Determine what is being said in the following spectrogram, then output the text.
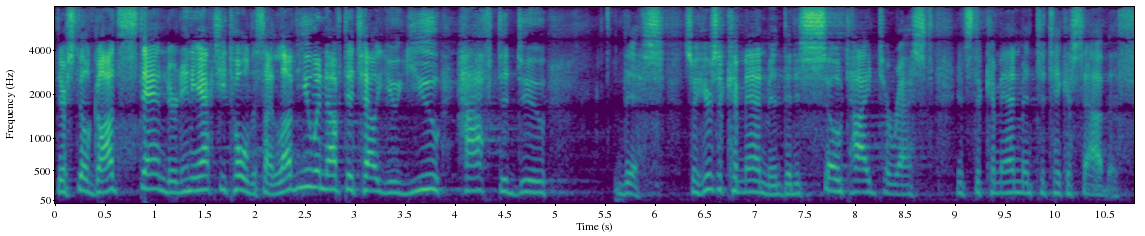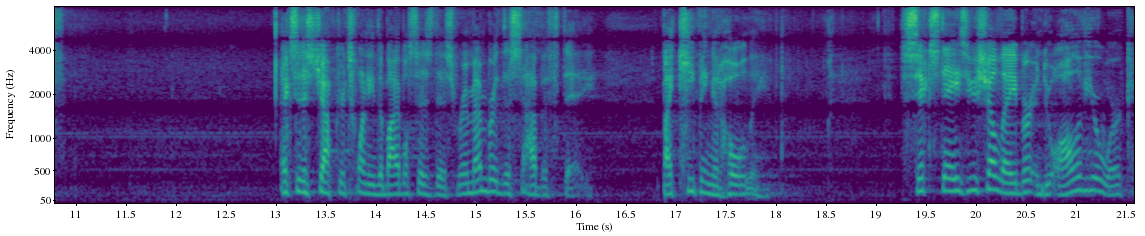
they're still God's standard. And He actually told us, I love you enough to tell you, you have to do this. So here's a commandment that is so tied to rest it's the commandment to take a Sabbath. Exodus chapter 20, the Bible says this Remember the Sabbath day by keeping it holy. Six days you shall labor and do all of your work,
